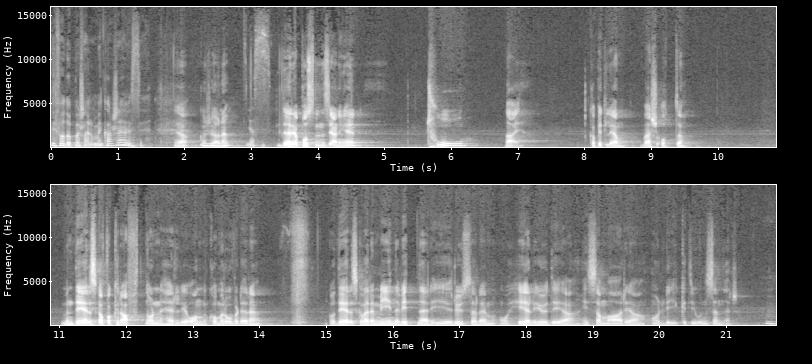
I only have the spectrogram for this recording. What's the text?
Vi får det opp på skjermen, kanskje? Ja, kanskje vi har det. Mm, yes. Det er i Apostlenes gjerninger 2 Nei, kapittel 1, vers 8. Men dere skal få kraft når Den hellige ånd kommer over dere. Og dere skal være mine vitner i Jerusalem og hele Judea, i Samaria og like til jordens ender. Mm.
